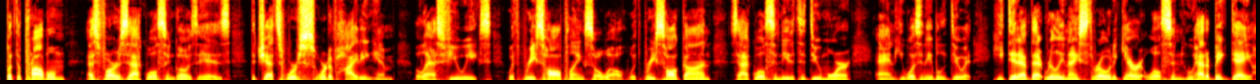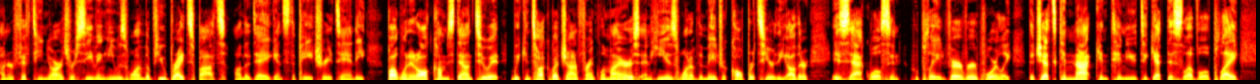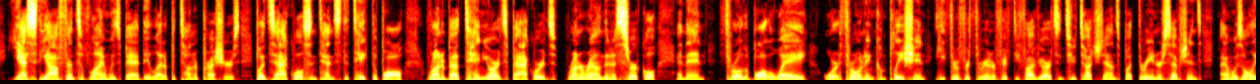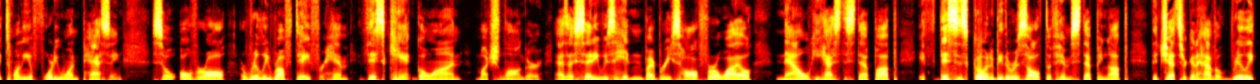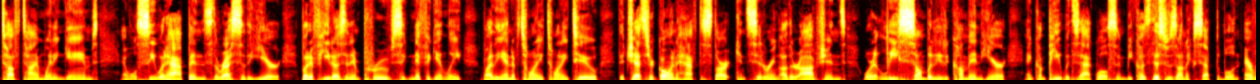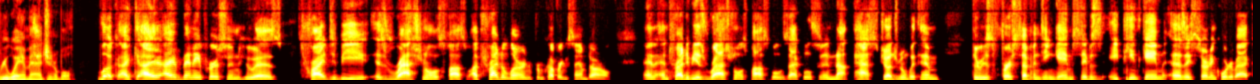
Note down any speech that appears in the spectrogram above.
But the problem as far as Zach Wilson goes is the Jets were sort of hiding him the last few weeks with Breece Hall playing so well. With Breece Hall gone, Zach Wilson needed to do more, and he wasn't able to do it. He did have that really nice throw to Garrett Wilson, who had a big day 115 yards receiving. He was one of the few bright spots on the day against the Patriots, Andy. But when it all comes down to it, we can talk about John Franklin Myers, and he is one of the major culprits here. The other is Zach Wilson, who played very, very poorly. The Jets cannot continue to get this level of play. Yes, the offensive line was bad. They let up a ton of pressures, but Zach Wilson tends to take the ball, run about 10 yards backwards, run around in a circle, and then throw the ball away or throw an incompletion. He threw for 355 yards and two touchdowns, but three interceptions and was only 20 of 41 passing. So, overall, a really rough day for him. This can't go on much longer. As I said, he was hidden by Breece Hall for a while. Now he has to step up. If this is going to be the result of him stepping up, the Jets are going to have a really tough time winning games, and we'll see what happens the rest of the year. But if he doesn't improve significantly by the end of 2022, the Jets are going to have to start considering other options or at least somebody to come in here and compete with Zach Wilson because this was unacceptable in every way imaginable. Look, I, I, I've been a person who has tried to be as rational as possible. I've tried to learn from covering Sam Darnold and and try to be as rational as possible with Zach Wilson and not pass judgment with him through his first 17 games. Today was his 18th game as a starting quarterback.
